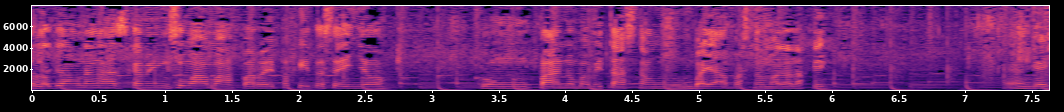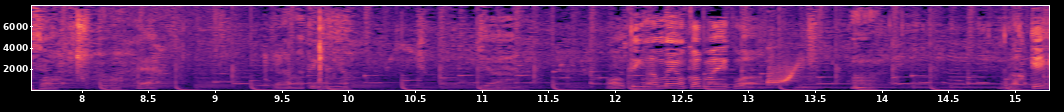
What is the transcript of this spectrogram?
talagang nangahas kaming sumama para ipakita sa inyo kung paano mamitas ng bayabas na malalaki. Ayan guys oh. oh ayan. Yan naman tingnan nyo. Yan. Oh, tingnan mo yung kamay ko ah. Hmm. Malaki.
